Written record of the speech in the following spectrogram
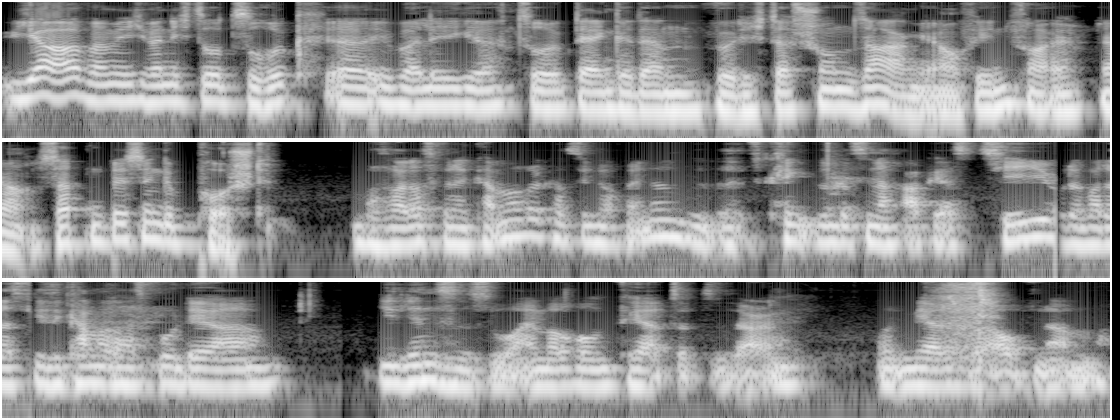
ja, wenn ich wenn ich so zurück äh, überlege, zurückdenke, dann würde ich das schon sagen, ja, auf jeden Fall. Ja, es hat ein bisschen gepusht. Was war das für eine Kamera? Kannst du dich noch erinnern? Es klingt so ein bisschen nach APS-C oder war das diese Kameras, wo der die Linse so einmal rumfährt sozusagen und mehrere Aufnahmen?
